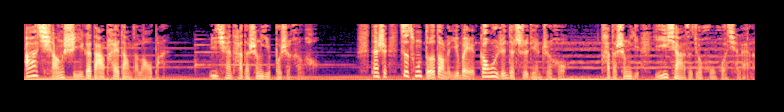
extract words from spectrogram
阿强是一个大排档的老板，以前他的生意不是很好，但是自从得到了一位高人的指点之后，他的生意一下子就红火起来了。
